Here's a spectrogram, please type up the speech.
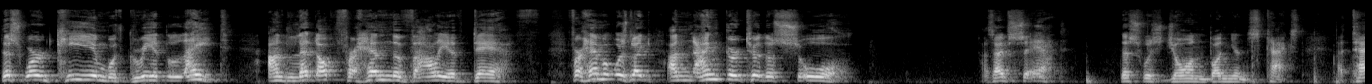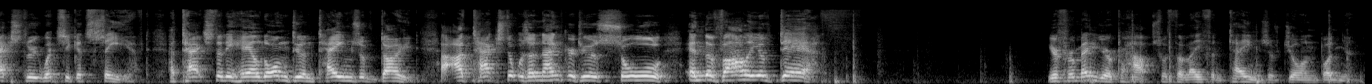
this word came with great light and lit up for him the valley of death. For him it was like an anchor to the soul. As I've said, this was John Bunyan's text, a text through which he got saved a text that he held on to in times of doubt, a text that was an anchor to his soul in the valley of death. You're familiar perhaps with the life and times of John Bunyan,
